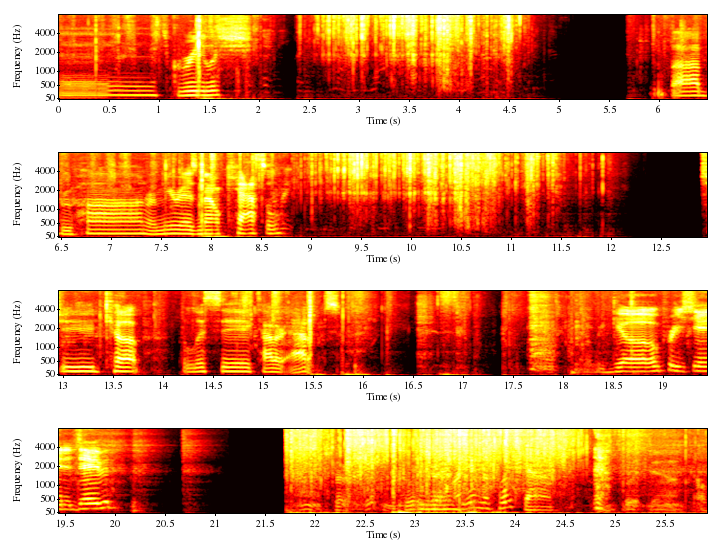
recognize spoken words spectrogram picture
Uh, Grealish. Bob Bruhan, Ramirez, Mountcastle. Jude Cup, Pulisic, Tyler Adams. There we go. Appreciate it, David. Flip down. Foot down. All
